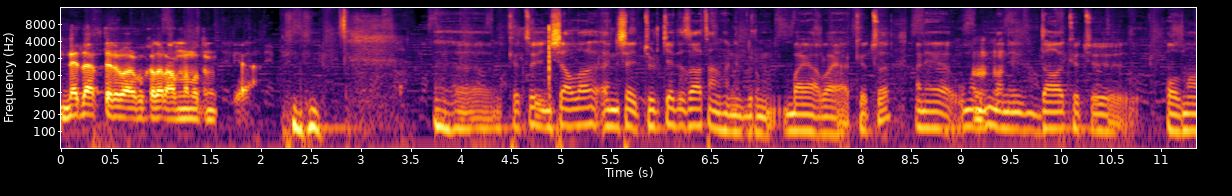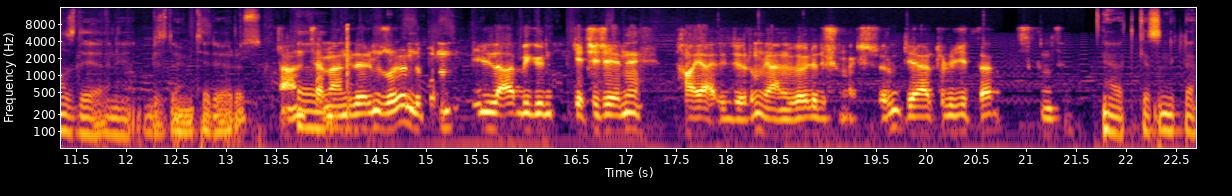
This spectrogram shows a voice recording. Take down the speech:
ne dertleri var bu kadar anlamadım ya. Ee, kötü inşallah hani şey Türkiye'de zaten hani durum baya baya kötü. Hani umarım hani daha kötü olmaz diye hani biz de ümit ediyoruz. Yani Evet. temennilerimiz o yönde. Bunun illa bir gün geçeceğini hayal ediyorum. Yani böyle düşünmek istiyorum. Diğer türlü cidden sıkıntı. Evet kesinlikle.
